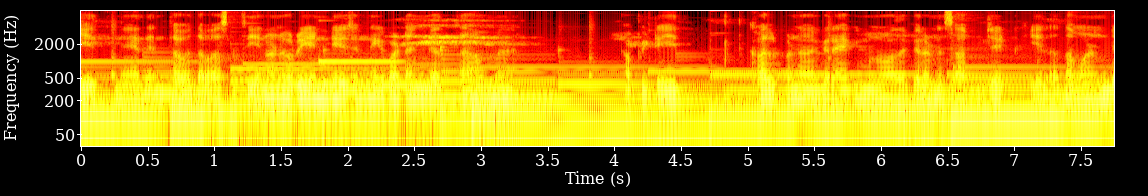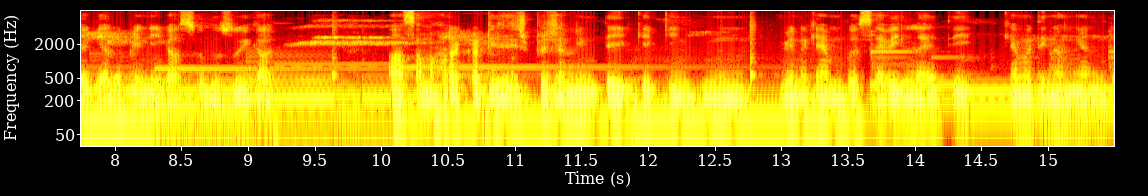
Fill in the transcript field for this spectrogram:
ඒත් නෑ. දැන් තව දවස් තියෙන නොරියන්ඩේෂන් එක පටන් ගත්තාම අපිට ඒත් කල්පනා කරහැකි මොනවාද කරන සබ්ජෙට් කියලා. තමන්ට ගැල පෙනී එකක් සුදුසු එකක්. සමහර කටි ස්පේෂල් ඉන්ට එකකින් වෙන කැම්ප සැවිල්ල ඇති. කැමති නංයන්ට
